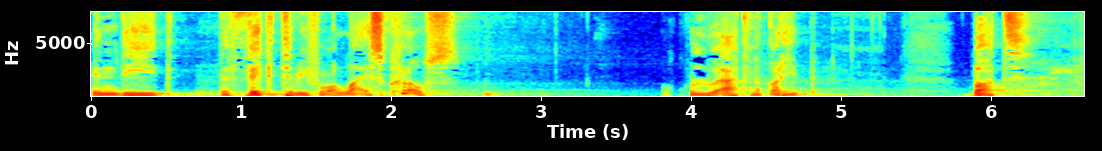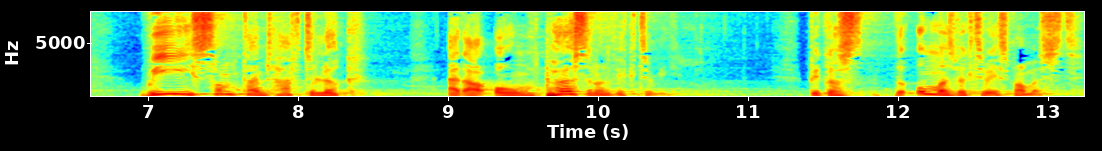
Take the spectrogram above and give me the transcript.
Indeed, the victory from Allah is close. But we sometimes have to look at our own personal victory because the Ummah's victory is promised.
